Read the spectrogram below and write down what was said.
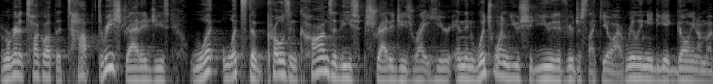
And we're going to talk about the top three strategies. What, what's the pros and cons of these strategies right right here and then which one you should use if you're just like, yo, I really need to get going. I'm, a,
